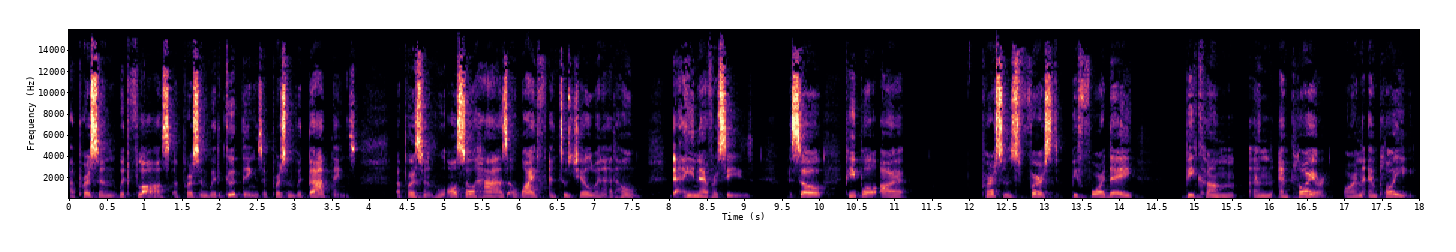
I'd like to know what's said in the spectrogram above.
a person with flaws, a person with good things, a person with bad things, a person who also has a wife and two children at home that he never sees. So people are persons first before they become an employer or an employee.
